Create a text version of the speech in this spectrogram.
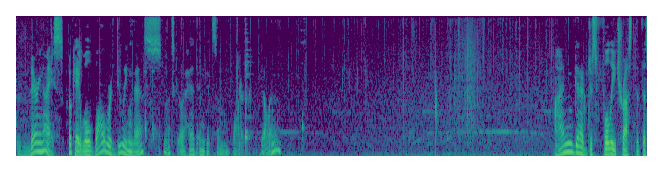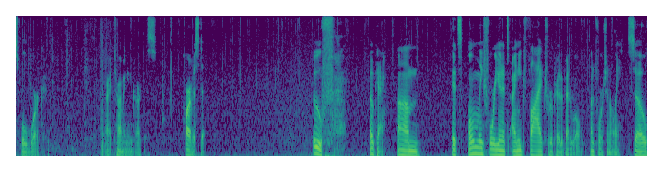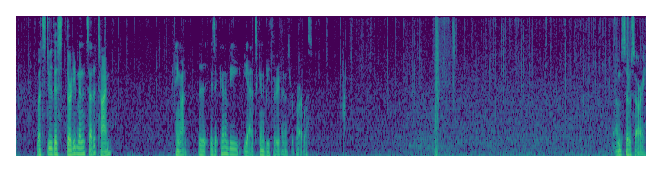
Very nice. Okay, well, while we're doing this, let's go ahead and get some water going. I'm going to just fully trust that this will work. Alright, ptarmigan carcass. Harvest it. Oof. Okay. Um, it's only four units. I need five to repair the bedroll, unfortunately. So let's do this 30 minutes at a time. Hang on. Is it going to be? Yeah, it's going to be 30 minutes regardless. I'm so sorry.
